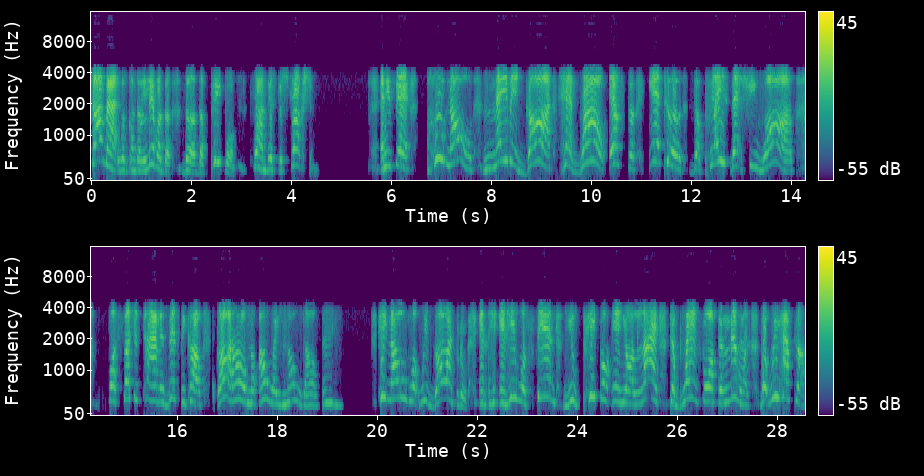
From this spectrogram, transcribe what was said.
somebody was gonna deliver the the the people from this destruction. And he said, who knows? Maybe God had brought Esther into the place that she was for such a time as this because God always knows all things. He knows what we're going through, and and He will send you people in your life to bring forth deliverance. But we have to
